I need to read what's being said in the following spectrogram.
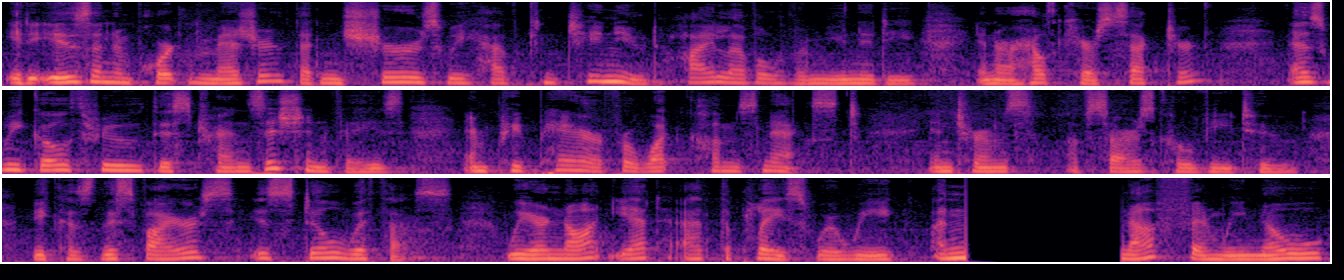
It is an important measure that ensures we have continued high level of immunity in our healthcare sector as we go through this transition phase and prepare for what comes next in terms of SARS-CoV-2 because this virus is still with us. We are not yet at the place where we enough and we know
